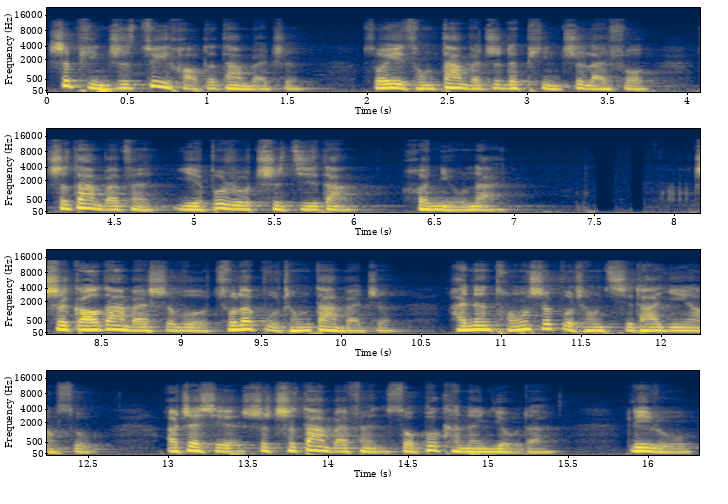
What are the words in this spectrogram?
是品质最好的蛋白质。所以从蛋白质的品质来说，吃蛋白粉也不如吃鸡蛋和牛奶。吃高蛋白食物除了补充蛋白质，还能同时补充其他营养素，而这些是吃蛋白粉所不可能有的。例如，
